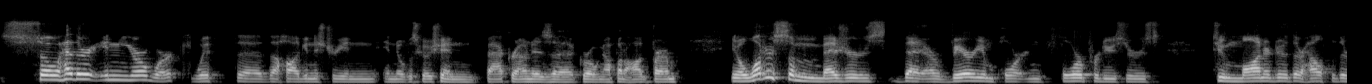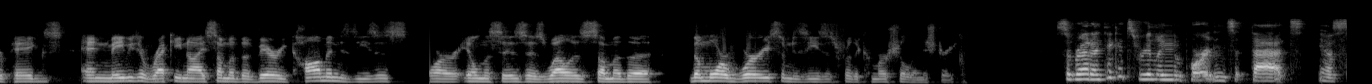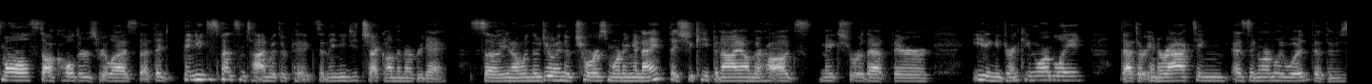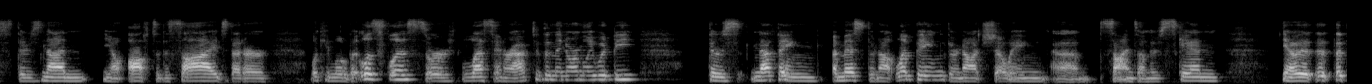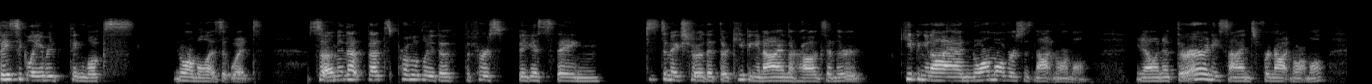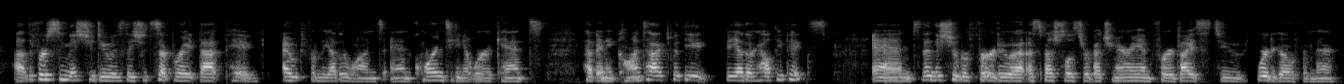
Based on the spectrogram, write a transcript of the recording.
So, Heather, in your work with the, the hog industry in, in Nova Scotia and background as uh, growing up on a hog farm, you know, what are some measures that are very important for producers to monitor their health of their pigs and maybe to recognize some of the very common diseases or illnesses as well as some of the the more worrisome diseases for the commercial industry so brad i think it's really important that you know small stockholders realize that they, they need to spend some time with their pigs and they need to check on them every day so you know when they're doing their chores morning and night they should keep an eye on their hogs make sure that they're eating and drinking normally that they're interacting as they normally would, that there's there's none, you know, off to the sides that are looking a little bit listless or less interactive than they normally would be. There's nothing amiss. They're not limping. They're not showing um, signs on their skin. You know, that basically everything looks normal as it would. So I mean that that's probably the the first biggest thing, just to make sure that they're keeping an eye on their hogs and they're keeping an eye on normal versus not normal you know, and if there are any signs for not normal, uh, the first thing they should do is they should separate that pig out from the other ones and quarantine it where it can't have any contact with the, the other healthy pigs. And then they should refer to a, a specialist or veterinarian for advice to where to go from there.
